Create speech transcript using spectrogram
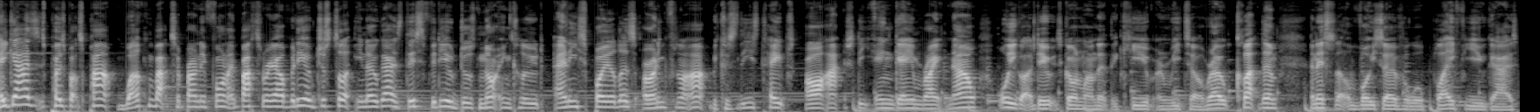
Hey guys, it's Postbox Pat, welcome back to a brand new Fortnite Battle Royale video. Just to let you know guys, this video does not include any spoilers or anything like that because these tapes are actually in-game right now. All you gotta do is go and land at the Cube and Retail Row, collect them, and this little voiceover will play for you guys,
